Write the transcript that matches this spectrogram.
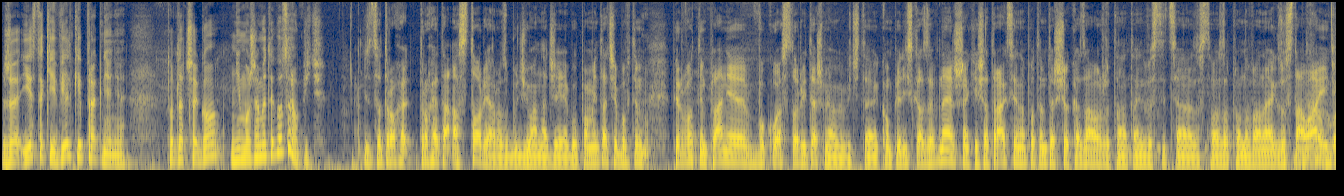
że jest takie wielkie pragnienie, to dlaczego nie możemy tego zrobić? Co trochę, trochę ta Astoria rozbudziła nadzieję, bo pamiętacie, bo w tym pierwotnym planie wokół Astorii też miały być te kąpieliska zewnętrzne, jakieś atrakcje, no potem też się okazało, że ta, ta inwestycja została zaplanowana jak została. I, No.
